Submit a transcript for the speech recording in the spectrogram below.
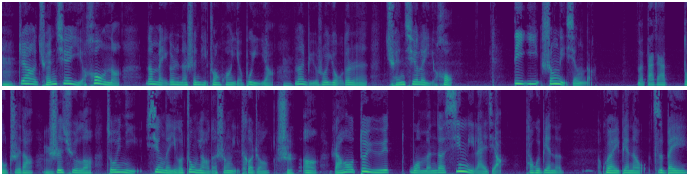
嗯，这样全切以后呢，那每个人的身体状况也不一样。嗯那比如说，有的人全切了以后，第一生理性的，那大家都知道，嗯失去了作为女性的一个重要的生理特征。是，嗯，然后对于我们的心理来讲，它会变得会变得自卑，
